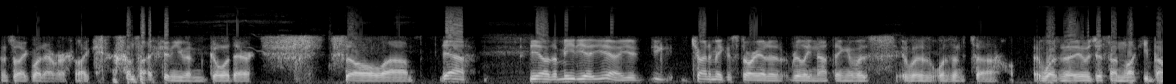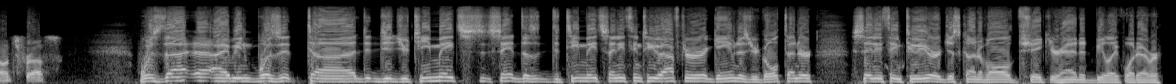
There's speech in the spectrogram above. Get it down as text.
it's like whatever. Like I'm not to even go there. So um, yeah, you know the media. You know you're, you're trying to make a story out of really nothing. It was it was wasn't uh, it wasn't it was just unlucky bounce for us. Was that? Uh, I mean, was it? Uh, did, did, your teammates say? Does did teammates say anything to you after a game? Does your goaltender say anything to you, or just kind of all shake your hand and be like, whatever?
